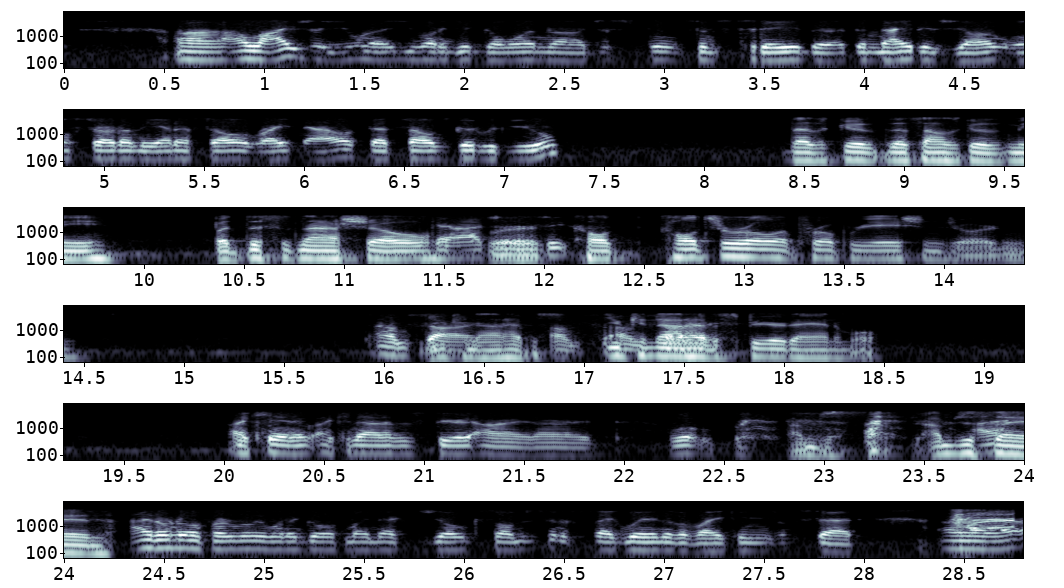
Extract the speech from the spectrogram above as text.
Uh, Elijah, you want to you want to get going? Uh, just well, since today the the night is young, we'll start on the NFL right now. If that sounds good with you. That's good. That sounds good with me. But this is not a show Gotcha. for cult- cultural appropriation, Jordan. I'm You sorry. cannot have a, I'm- you I'm cannot have a spirit animal. I can't. I cannot have a spirit. All right. All right. Well, I'm just I'm just I- saying. I don't know if I really want to go with my next joke, so I'm just going to segue into the Vikings instead. Uh,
